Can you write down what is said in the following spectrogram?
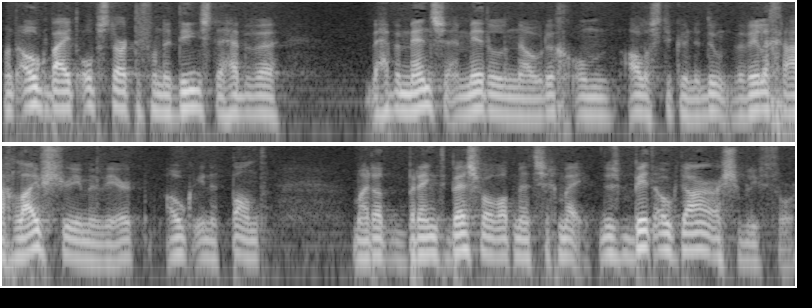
Want ook bij het opstarten van de diensten hebben we, we hebben mensen en middelen nodig om alles te kunnen doen. We willen graag livestreamen weer, ook in het pand. Maar dat brengt best wel wat met zich mee. Dus bid ook daar alsjeblieft voor.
